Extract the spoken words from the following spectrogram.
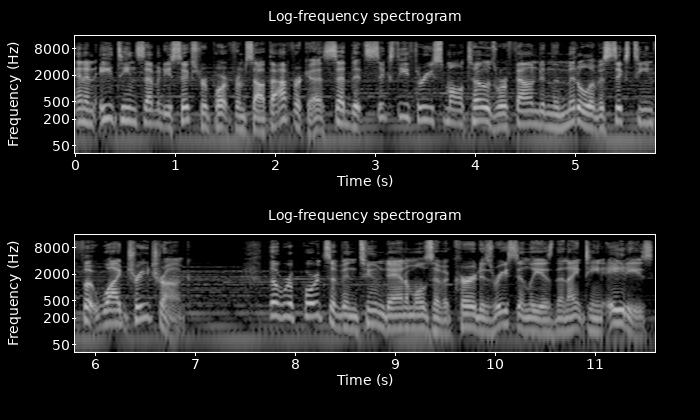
And an 1876 report from South Africa said that 63 small toads were found in the middle of a 16-foot wide tree trunk. Though reports of entombed animals have occurred as recently as the 1980s,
